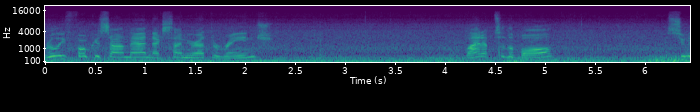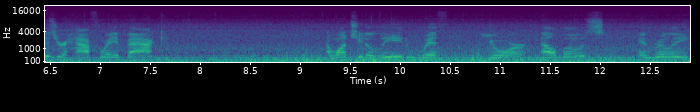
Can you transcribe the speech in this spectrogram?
really focus on that next time you're at the range line up to the ball. As soon as you're halfway back, I want you to lead with your elbows and really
